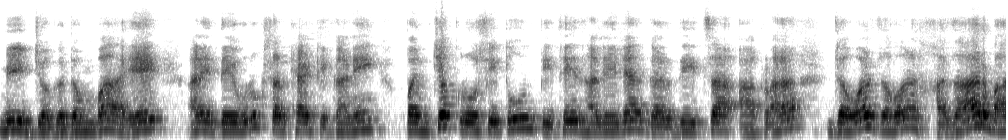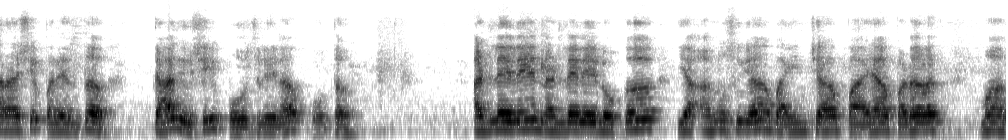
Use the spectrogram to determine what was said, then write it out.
मी जगदंबा आहे. आणि देवरुखसारख्या ठिकाणी पंचक्रोशीतून तिथे झालेल्या गर्दीचा आकडा जवळजवळ हजार बाराशेपर्यंत त्या दिवशी पोहोचलेला होतं. अडलेले नडलेले लोक या अनुसूयाबाईंच्या पाया पडत. मग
